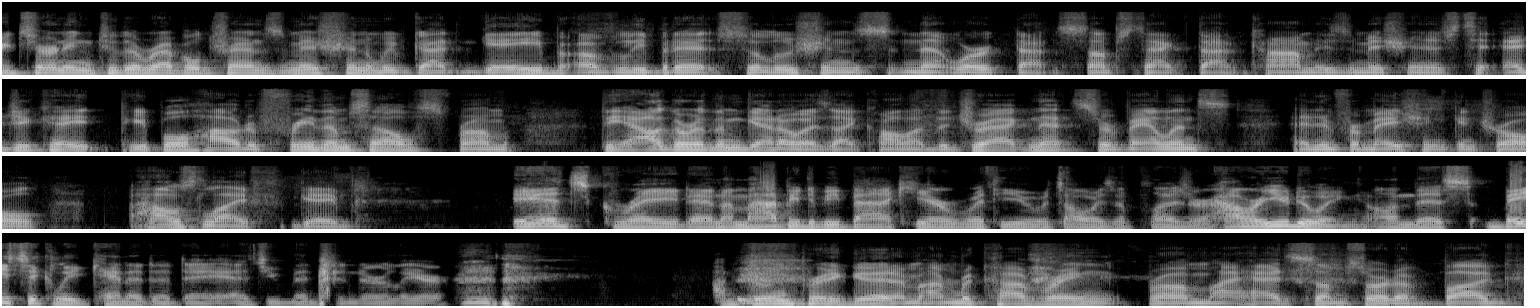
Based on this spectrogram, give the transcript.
Returning to the Rebel transmission, we've got Gabe of Libre Solutions Network.substack.com. His mission is to educate people how to free themselves from the algorithm ghetto, as I call it, the dragnet surveillance and information control. How's life, Gabe? It's great, and I'm happy to be back here with you. It's always a pleasure. How are you doing on this basically Canada Day, as you mentioned earlier? I'm doing pretty good. I'm I'm recovering from I had some sort of bug,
